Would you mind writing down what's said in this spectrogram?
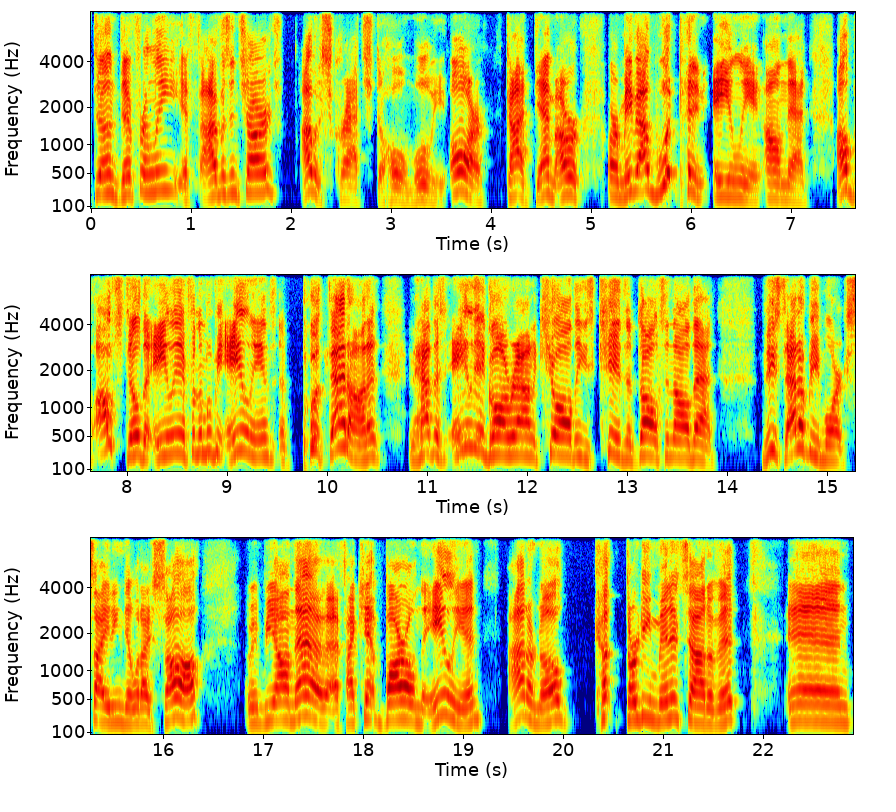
done differently if I was in charge, I would have scratched the whole movie. Or God damn, or or maybe I would put an alien on that. I'll I'll steal the alien from the movie Aliens and put that on it and have this alien go around and kill all these kids, adults, and all that. At least that'll be more exciting than what I saw. I mean, beyond that, if I can't borrow the alien, I don't know, cut 30 minutes out of it. And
